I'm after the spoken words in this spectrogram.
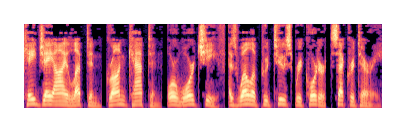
Kji Lepton Grand Captain, or War Chief as well a Putus recorder, secretary.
